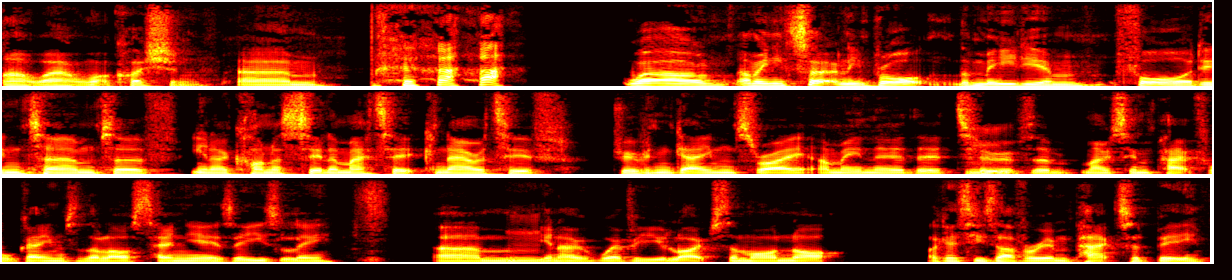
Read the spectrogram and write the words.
Oh wow, what a question. Um, well, I mean, he certainly brought the medium forward in terms of you know kind of cinematic narrative driven games, right? I mean, they're they're two Mm. of the most impactful games of the last ten years, easily. Um, Mm. You know, whether you liked them or not. I guess his other impacts would be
